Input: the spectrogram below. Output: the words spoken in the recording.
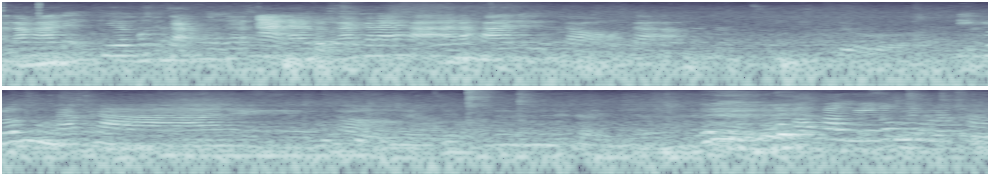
ันนะคะเดี๋ยวพี่ก็จับมือกันอ่าเดี๋ยวนั้นก็ได้ค่ะอันนะคะหนึ่งสองสามอีกรูปหนึ่งนะคะหนึ่งสอง ขอฝั่งนี้รูปหนึ่งนะคะ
